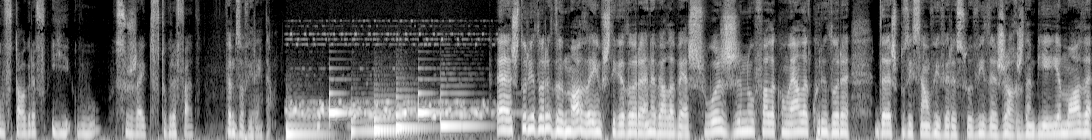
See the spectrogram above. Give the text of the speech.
o fotógrafo e o sujeito fotografado. Vamos ouvir então. A historiadora de moda e investigadora Anabela Becho. Hoje no Fala Com Ela, curadora da exposição Viver a Sua Vida, Jorge Dambia e a Moda,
